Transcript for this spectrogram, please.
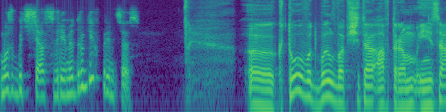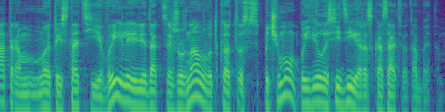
Может быть, сейчас время других принцесс? Э, кто вот был вообще-то автором, инициатором этой статьи? Вы или редакция журнала? Вот почему появилась идея рассказать вот об этом?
